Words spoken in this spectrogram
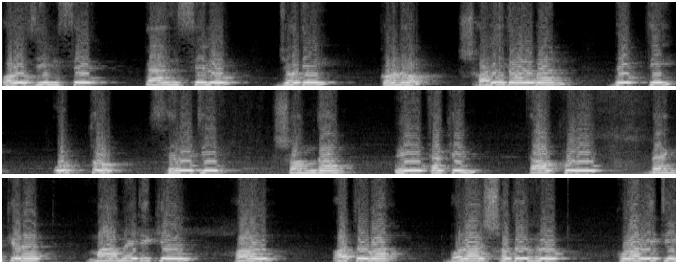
ও জিন্সের প্যান্ট ছিল। যদি কোনো সহৃদয়বান ব্যক্তি উক্ত ছেলেটির সন্ধান পেয়ে থাকেন, তাহলে ব্যাংকেরাট মা মেডিকেল হল অথবা বোলার সদর রোড কোয়ালিটি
